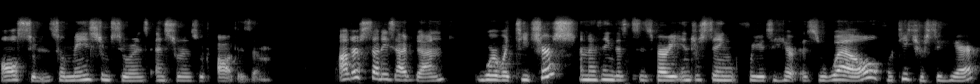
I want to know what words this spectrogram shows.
all students, so mainstream students and students with autism. Other studies I've done were with teachers, and I think this is very interesting for you to hear as well, for teachers to hear,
